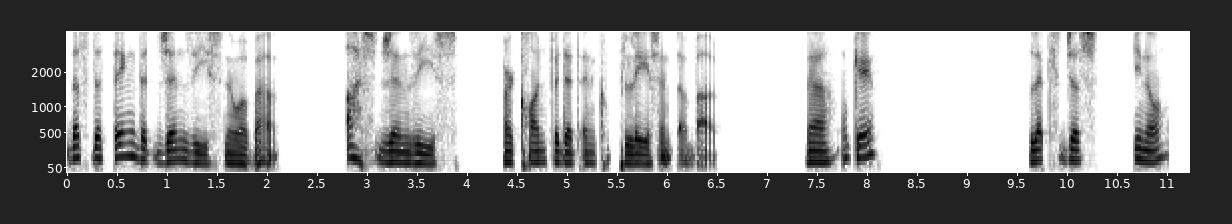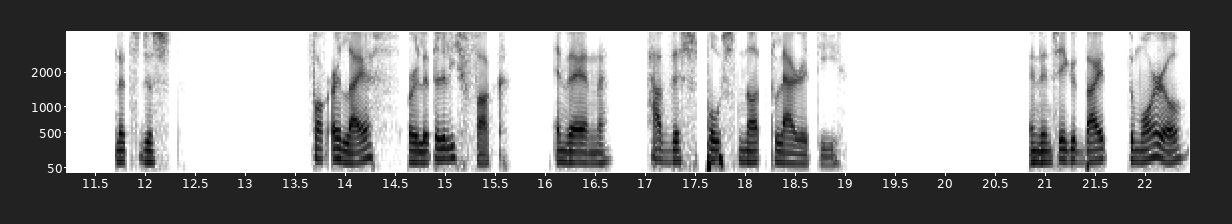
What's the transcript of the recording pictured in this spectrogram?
That's the thing that Gen Zs know about. Us Gen Zs are confident and complacent about. Now, okay, let's just, you know, let's just fuck our life or literally fuck and then have this post nut clarity. And then say goodbye tomorrow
